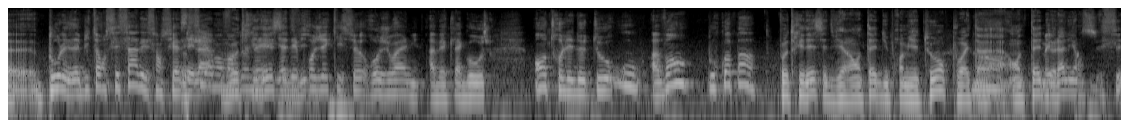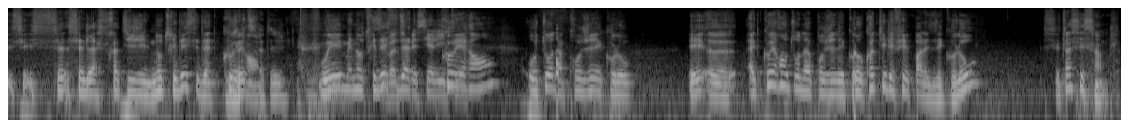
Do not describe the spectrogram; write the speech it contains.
euh, pour les habitants. C'est ça l'essentiel. Si à un moment donné, il y a des projets qui se rejoignent avec la gauche entre les deux tours ou avant, pourquoi pas? Votre idée, c'est de virer en tête du premier tour pour être en tête de l'alliance. C'est de la stratégie. Notre idée, c'est d'être cohérent. Oui, mais notre idée, c'est d'être cohérent autour d'un projet écolo. Et euh, être cohérent autour d'un projet d'écolo, quand il est fait par les écolos, c'est assez simple.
